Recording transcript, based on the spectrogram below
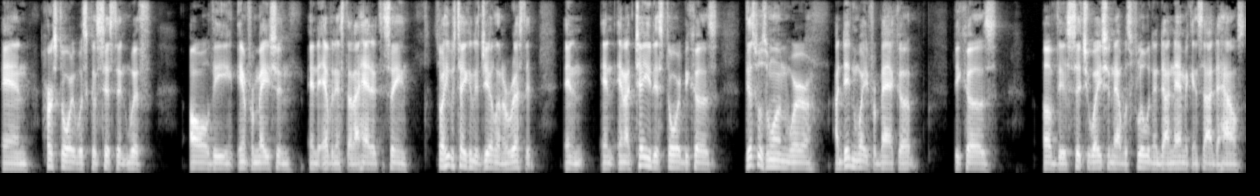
And her story was consistent with all the information and the evidence that I had at the scene. So he was taken to jail and arrested. And and and I tell you this story because this was one where I didn't wait for backup because of the situation that was fluid and dynamic inside the house.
